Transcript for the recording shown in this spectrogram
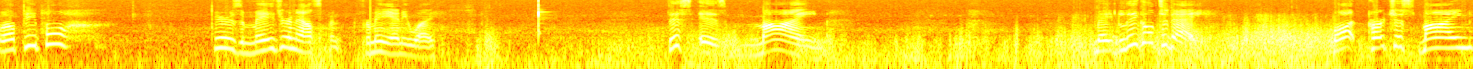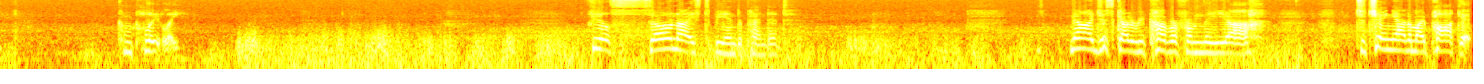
Well, people, here is a major announcement for me anyway. This is mine. Made legal today. Bought, purchased, mine completely. Feels so nice to be independent. Now I just got to recover from the uh, cha-ching out of my pocket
